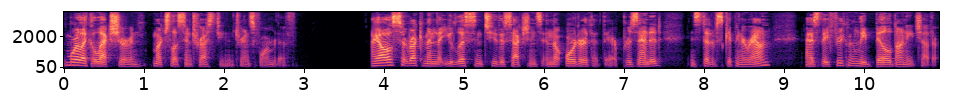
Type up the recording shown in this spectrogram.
more like a lecture and much less interesting and transformative. I also recommend that you listen to the sections in the order that they are presented instead of skipping around, as they frequently build on each other.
